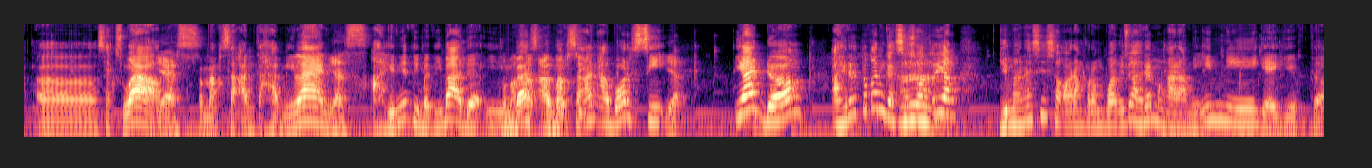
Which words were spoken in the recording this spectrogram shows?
eh, seksual, Yes. pemaksaan kehamilan. Yes. Akhirnya tiba-tiba ada imbas Pemaksaan pemaksaan aborsi. Ya. Ya dong. Akhirnya itu kan gak sesuatu yang gimana sih seorang perempuan itu akhirnya mengalami ini kayak gitu.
